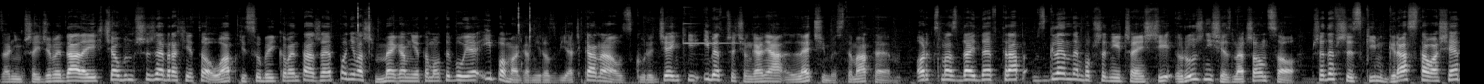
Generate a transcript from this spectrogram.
Zanim przejdziemy dalej, chciałbym przyżebrać nieco łapki, suby i komentarze, ponieważ mega mnie to motywuje i pomaga mi rozwijać kanał. Z góry dzięki i bez przeciągania lecimy z tematem. Orcs Must Die Death Trap względem poprzedniej części różni się znacząco. Przede wszystkim gra stała się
